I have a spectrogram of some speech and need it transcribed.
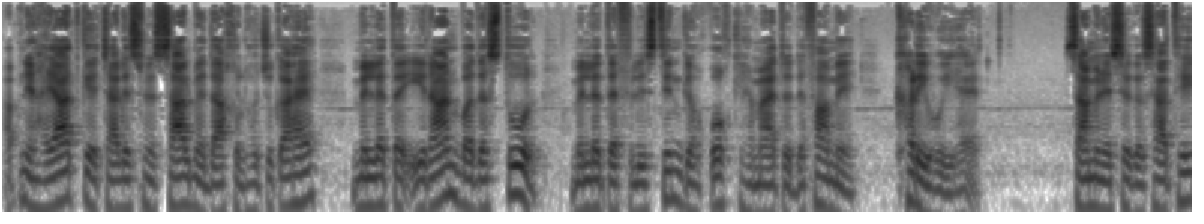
اپنی حیات کے چالیسویں سال میں داخل ہو چکا ہے، ملت ایران بدستور ملت فلسطین کے حقوق کی حمایت و دفاع میں کھڑی ہوئی ہے۔ سامع اسی کے ساتھ ہی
